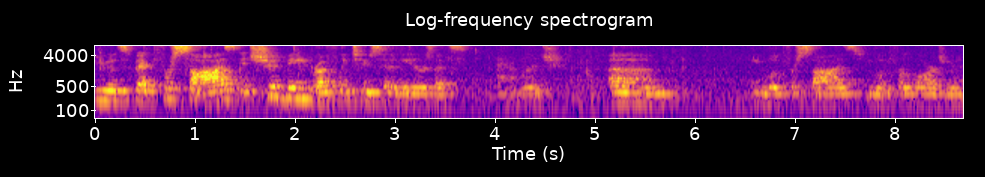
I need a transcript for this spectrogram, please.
You inspect for size, it should be roughly two centimeters, that's average. Um, You look for size, you look for enlargement,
